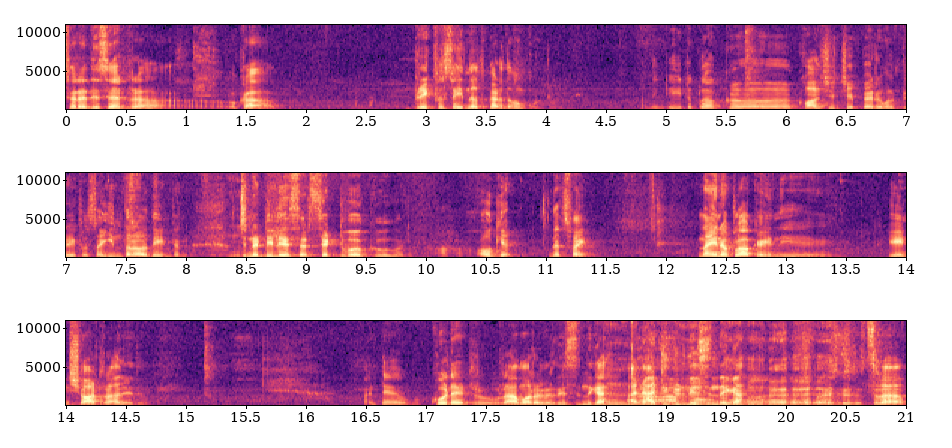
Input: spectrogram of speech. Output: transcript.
సార్ అదే సార్ ఒక బ్రేక్ఫాస్ట్ అయిన తర్వాత పెడదాం అనుకుంటున్నాను. అదేంటి ఎయిట్ ఓ క్లాక్ కాల్ షీట్ చెప్పారు మళ్ళీ బ్రేక్ఫాస్ట్ అయిన తర్వాత ఏంటని చిన్న డిలే సార్ సెట్ వర్క్ అని. Okay that's fine. Nine o'clock అయింది ఏంటి షార్ట్ రాలేదు. అంటే కోడైటర్ రామారావు గారు తెలిసిందిగా? ఆయన యాటిట్యూడ్ తెలిసిందిగా? అసలు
